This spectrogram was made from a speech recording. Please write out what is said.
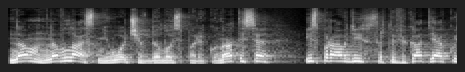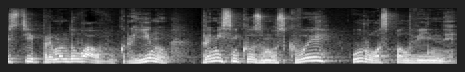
Нам на власні очі вдалося переконатися, і справді сертифікат якості примандував в Україну прямісінько з Москви у розпал війни.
